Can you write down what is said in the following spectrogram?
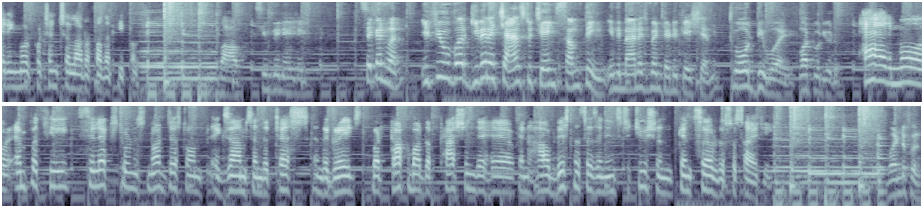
getting more potential out of other people. wow. Simply nailed it Second one, if you were given a chance to change something in the management education throughout the world, what would you do? Add more empathy, select students not just on exams and the tests and the grades, but talk about the passion they have and how business as an institution can serve the society. Wonderful.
